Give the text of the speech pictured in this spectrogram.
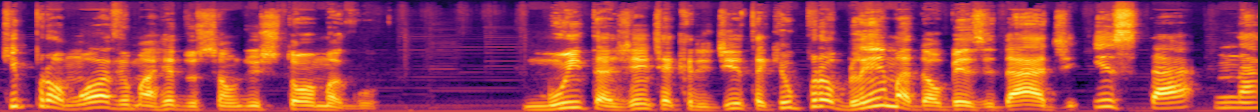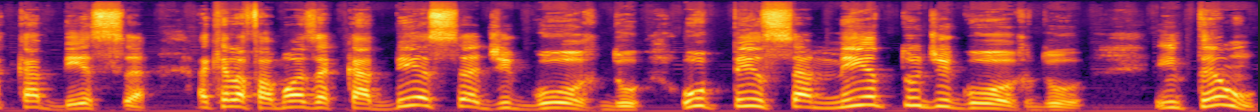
que promove uma redução do estômago. Muita gente acredita que o problema da obesidade está na cabeça, aquela famosa cabeça de gordo, o pensamento de gordo. Então,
